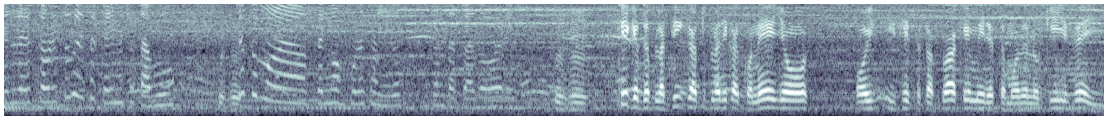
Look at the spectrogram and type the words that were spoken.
El- sobre todo eso que hay mucho tabú. Yo como tengo puros amigos que sí son tatuadores. Sí, que te platicas, tú platicas con ellos, hoy hice este tatuaje, mire este modelo que hice y,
